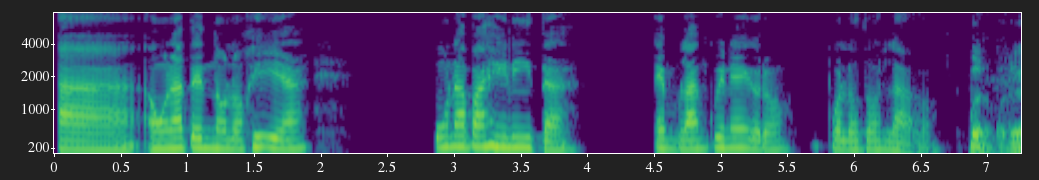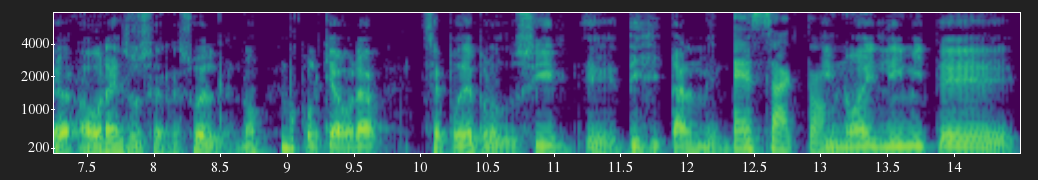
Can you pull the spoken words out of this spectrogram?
a, a, una tecnología, una paginita en blanco y negro por los dos lados. Bueno, pero ahora eso se resuelve, ¿no? Porque ahora se puede producir eh, digitalmente. Exacto. Y no hay límite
